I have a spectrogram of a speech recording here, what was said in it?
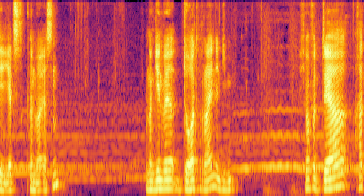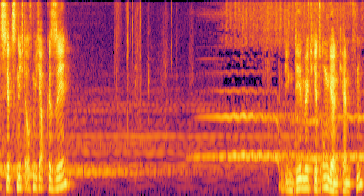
Okay, jetzt können wir essen. Und dann gehen wir dort rein in die... Ich hoffe, der hat es jetzt nicht auf mich abgesehen. Gegen den möchte ich jetzt ungern kämpfen.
